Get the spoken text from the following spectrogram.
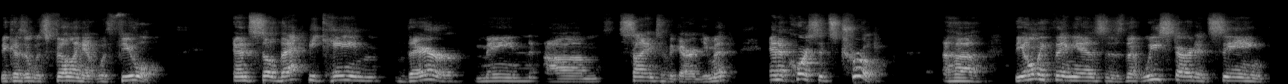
because it was filling it with fuel. And so that became their main um, scientific argument. And of course it's true. Uh, the only thing is, is that we started seeing.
